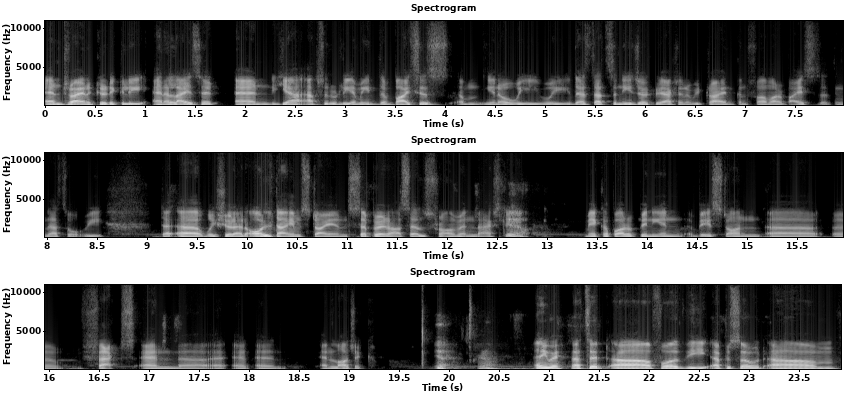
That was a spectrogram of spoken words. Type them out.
and try and critically analyze it and yeah absolutely i mean the biases um, you know we we that's that's the knee jerk reaction and we try and confirm our biases i think that's what we uh, we should at all times try and separate ourselves from and actually Yeah. make up our opinion based on uh, uh, facts and, uh, and and and logic. Yeah. Yeah. Anyway, that's it uh, for the episode. Um,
